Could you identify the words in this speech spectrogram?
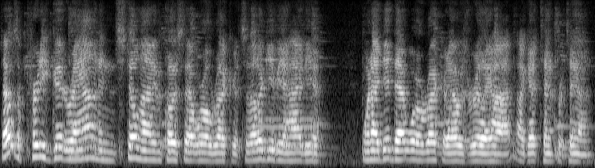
that was a pretty good round and still not even close to that world record. So that'll give you an idea. When I did that world record, I was really hot. I got 10 for 10.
